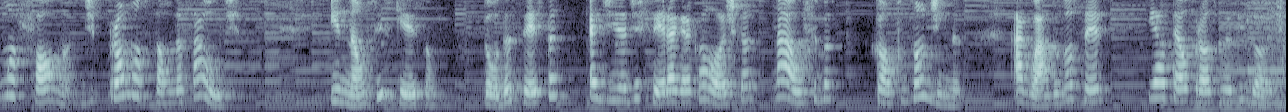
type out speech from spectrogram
uma forma de promoção da saúde. E não se esqueçam, toda sexta é dia de feira agroecológica na UFBA, Campus Ondina. Aguardo vocês e até o próximo episódio.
